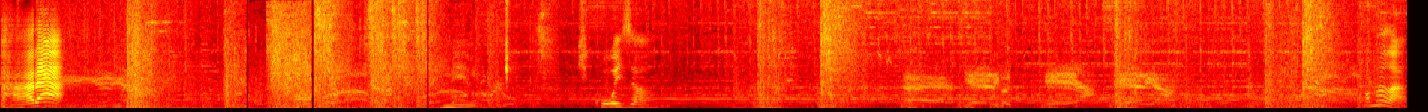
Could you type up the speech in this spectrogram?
Para! Meu, que coisa. rolar.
